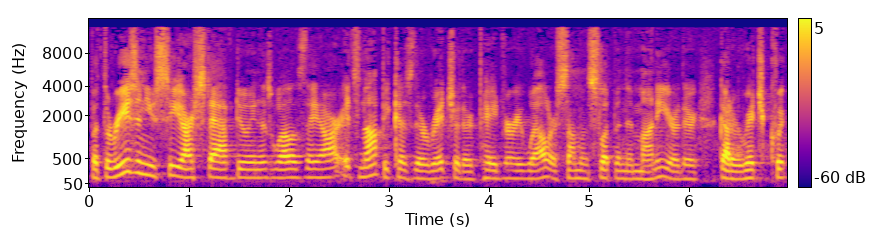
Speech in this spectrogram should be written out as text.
But the reason you see our staff doing as well as they are, it's not because they're rich or they're paid very well or someone's slipping them money or they've got a rich, quick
